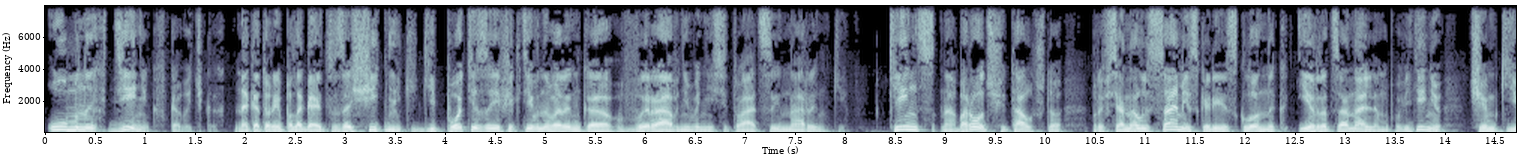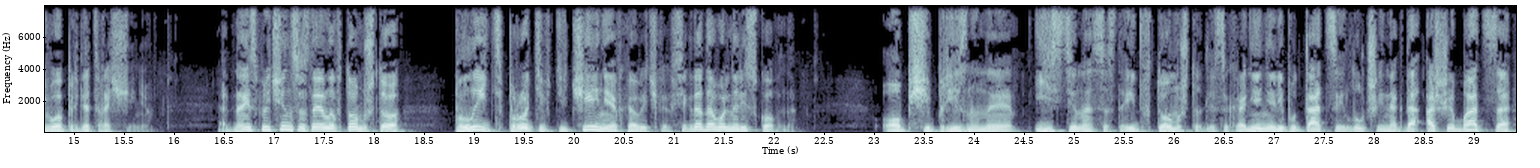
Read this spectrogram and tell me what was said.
«умных денег» в кавычках, на которые полагаются защитники гипотезы эффективного рынка в выравнивании ситуации на рынке. Кейнс, наоборот, считал, что профессионалы сами скорее склонны к иррациональному поведению, чем к его предотвращению. Одна из причин состояла в том, что «плыть против течения» в кавычках всегда довольно рискованно. Общепризнанная истина состоит в том, что для сохранения репутации лучше иногда ошибаться,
